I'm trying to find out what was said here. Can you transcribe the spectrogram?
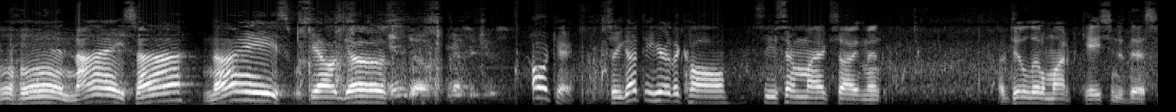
Mm-hmm, nice, huh? Nice. We'll see how it goes. End of messages. Okay, so you got to hear the call, see some of my excitement. I did a little modification to this.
